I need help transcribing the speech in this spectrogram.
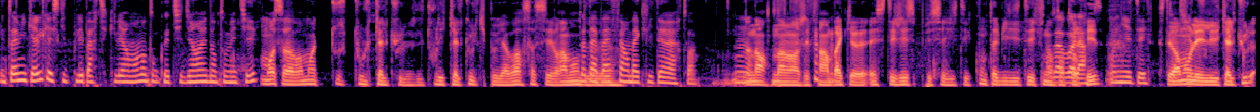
Et toi, Michael, qu'est-ce qui te plaît particulièrement dans ton quotidien et dans ton métier? Moi, ça va vraiment être tout, le calcul, tous les calculs qu'il peut y avoir. Ça, c'est vraiment. Toi, tu t'as pas fait un bac littéraire, toi? Non, non, non, j'ai fait un bac euh, STG spécialité comptabilité et finance bah d'entreprise. on y était. C'était vraiment les, calculs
